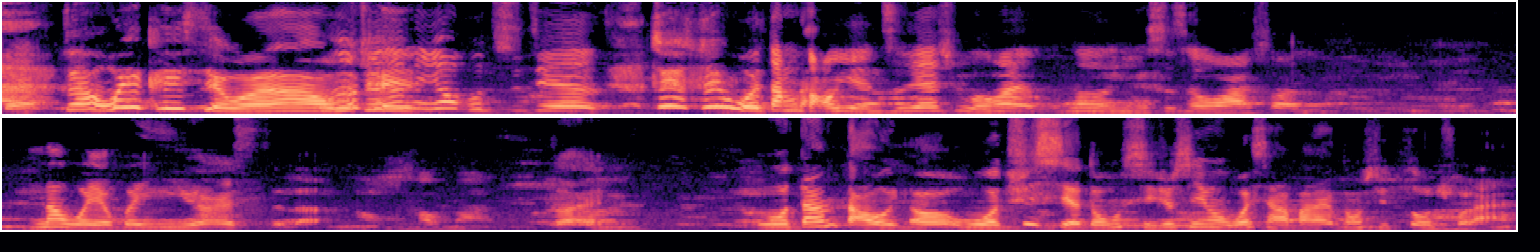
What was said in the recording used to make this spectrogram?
对，对啊，我也可以写文案。我就觉得你要不直接，对，所以我当导演，直接去文案那个影视策划算了。那我也会抑郁而死的。好吧。对。我当导呃，我去写东西，就是因为我想要把那个东西做出来，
